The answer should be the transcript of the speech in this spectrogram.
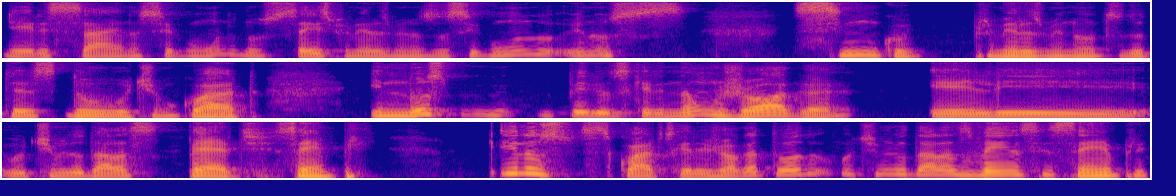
E aí ele sai no segundo, nos seis primeiros minutos do segundo e nos cinco primeiros minutos do, do último quarto. E nos períodos que ele não joga, ele o time do Dallas perde sempre. E nos quartos que ele joga todo, o time do Dallas vence sempre.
